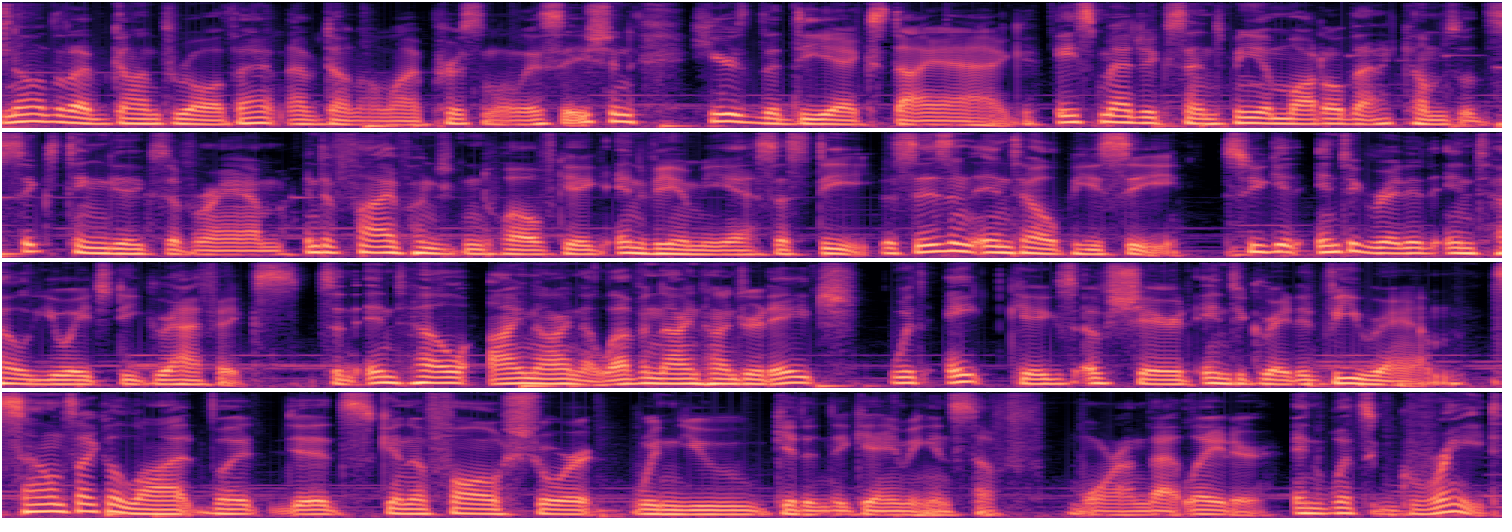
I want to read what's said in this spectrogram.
Now that I've gone through all that, I've done all my personalization, here's the DX Diag. AceMagic sent me a model that comes with 16 gigs of RAM and a 512 gig NVMe SSD. This is an Intel PC, so you get integrated Intel UHD graphics. It's an Intel i9-11900H with 8 gigs of shared integrated VRAM. Sounds like a lot, but it's gonna fall short when you get into gaming and stuff. More on that later. And what's great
